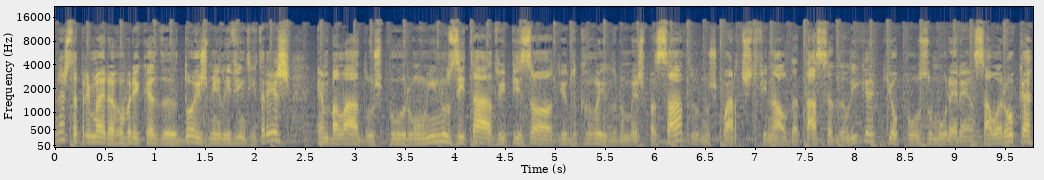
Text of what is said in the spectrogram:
Nesta primeira rubrica de 2023, embalados por um inusitado episódio decorrido no mês passado, nos quartos de final da Taça da Liga, que opôs o Moreirense ao Aroca,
